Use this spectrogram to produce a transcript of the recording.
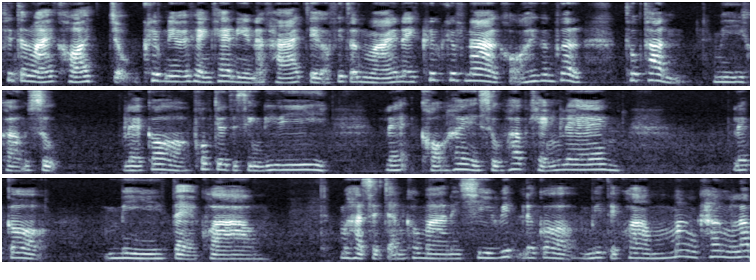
พี่ต้นไม้ขอจบคลิปนี้ไว้เพียงแค่นี้นะคะ เจอกับพี่ต้นไม้ในคลิปคลิปหน้าขอให้เพื่อนๆ ทุกท่านมีความสุข และก็พบเจอแต่สิ่งดีๆ และขอให้สุขภาพแข็งแรง และก็มีแต่ความมหัศจรรย์เข้ามาในชีวิต แล้วก็มีแต่ความมั่งคั่งร่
